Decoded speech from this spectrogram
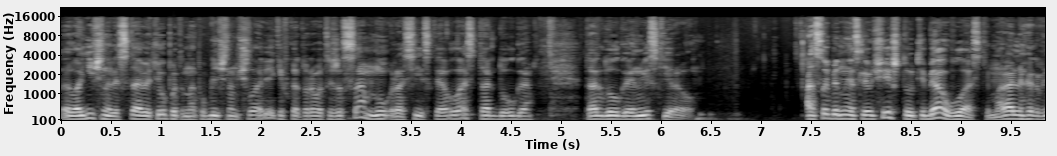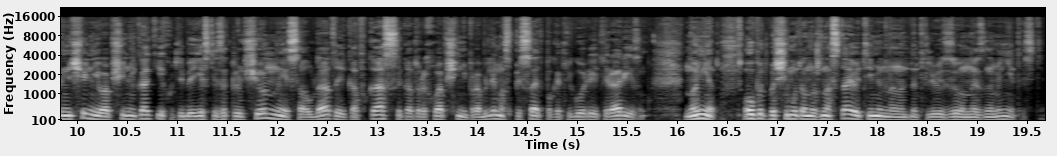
логично ли ставить опыты на публичном человеке, в которого ты же сам, ну, российская власть, так долго, так долго инвестировал. Особенно если учесть, что у тебя у власти моральных ограничений вообще никаких. У тебя есть и заключенные, и солдаты, и кавказцы, которых вообще не проблема списать по категории терроризм. Но нет, опыт почему-то нужно ставить именно на, телевизионной знаменитости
